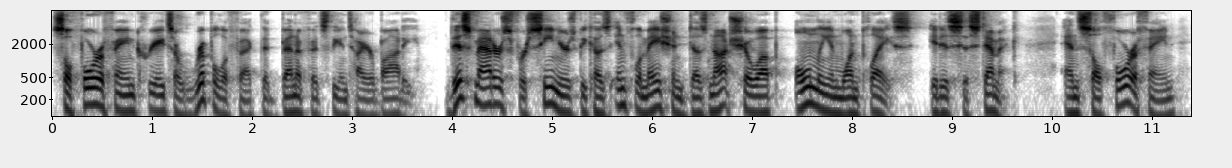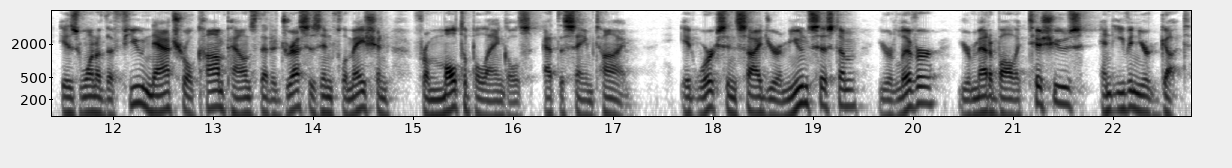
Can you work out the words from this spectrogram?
sulforaphane creates a ripple effect that benefits the entire body. This matters for seniors because inflammation does not show up only in one place, it is systemic and sulforaphane is one of the few natural compounds that addresses inflammation from multiple angles at the same time. It works inside your immune system, your liver, your metabolic tissues, and even your gut.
